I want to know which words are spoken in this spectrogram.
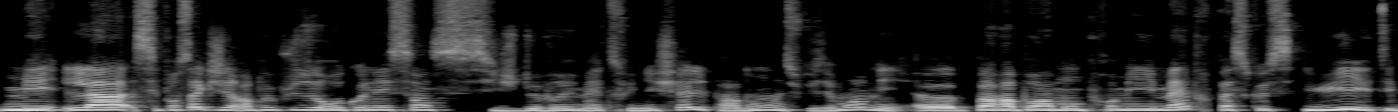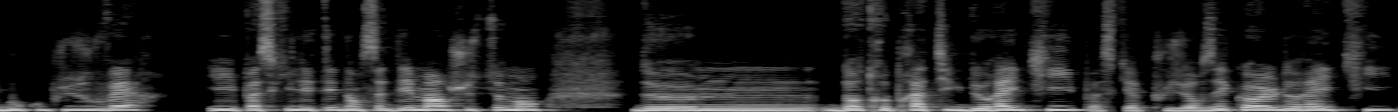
Mais là, c'est pour ça que j'ai un peu plus de reconnaissance, si je devrais mettre une échelle, pardon, excusez-moi, mais euh, par rapport à mon premier maître, parce que lui était beaucoup plus ouvert et parce qu'il était dans cette démarche justement de hum, d'autres pratiques de Reiki, parce qu'il y a plusieurs écoles de Reiki.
